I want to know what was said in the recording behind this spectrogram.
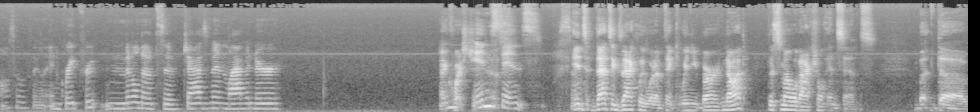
also looks like and grapefruit. and Middle notes of jasmine, lavender. I in- question incense. So- Ins- that's exactly what I'm thinking. When you burn, not the smell of actual incense, but the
